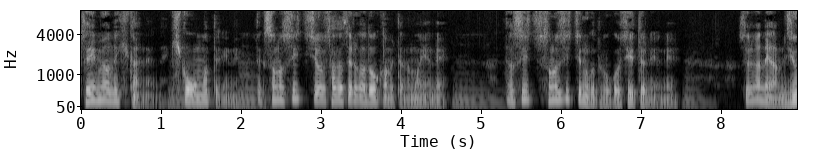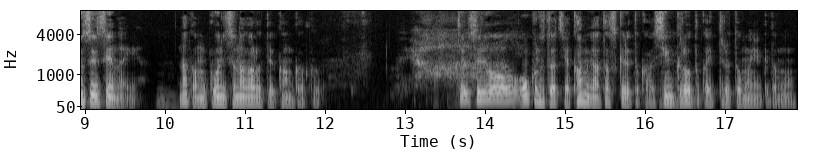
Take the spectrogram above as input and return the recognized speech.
精妙な機械だよねうん。機構を持ってるよね。うんで、そのスイッチを探せるかどうかみたいなもんやね。うんだからスイッチ、そのスイッチのこと僕教えてるんよね。うんそれがね、あの、純粋性なんや。うんなんか向こうに繋がるという感覚。で、それを多くの人たちは神が助けるとか、シンクロとか言ってると思うんやけども、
